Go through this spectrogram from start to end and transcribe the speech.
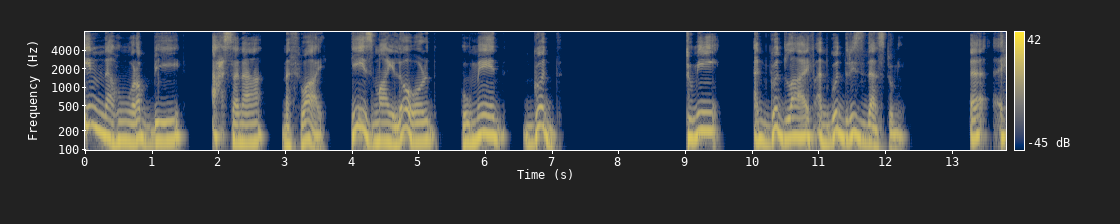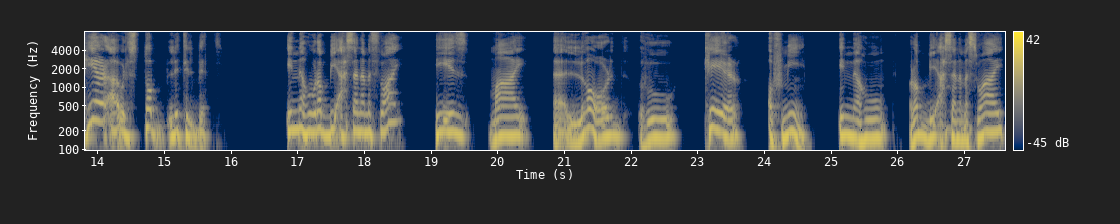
إنه ربي أحسن مثواي. He is my Lord who made good to me and good life and good residence to me. Uh, here I will stop little bit. إنه ربي أحسن مثواي. He is my uh, Lord who care of me. إنه ربي أحسن مثواي.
